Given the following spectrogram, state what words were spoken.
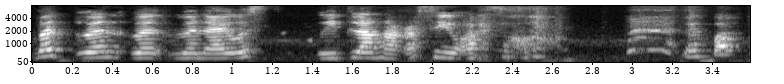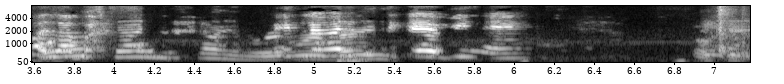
but when when when I was wait lang ha kasi yung aso ko Oh, nagpapalabas. it's fine, fine. We're, Wait we're lang very si Kevin eh. okay.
